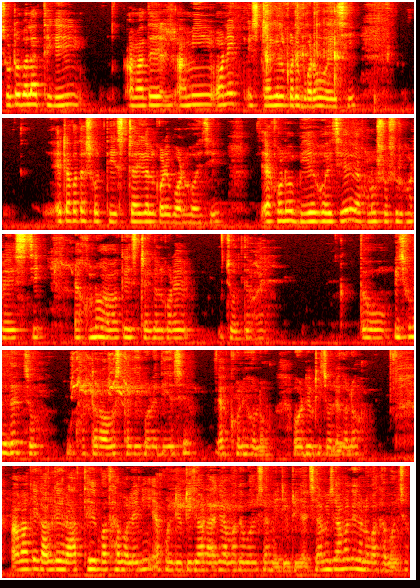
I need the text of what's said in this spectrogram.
ছোটোবেলার থেকেই আমাদের, আমি অনেক স্ট্রাগল করে বড় হয়েছি। এটা কথা সত্যি স্ট্রাগল করে বড় হয়েছি। এখনও বিয়ে হয়েছে, এখনও শ্বশুর ঘরে এসেছি, এখনও আমাকে স্ট্রাগল করে চলতে হয়। তো পিছনে দেখছ, ঘরটার অবস্থা কী করে দিয়েছে? এখনই হলো ও ডিউটি চলে গেলো। আমাকে কালকে রাত থেকে কথা বলেনি, এখন ডিউটি যাওয়ার আগে আমাকে বলছে আমি ডিউটি যাচ্ছি। আমি যে, আমাকে কেন কথা বলছো?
